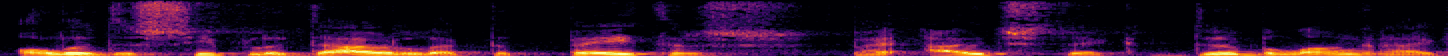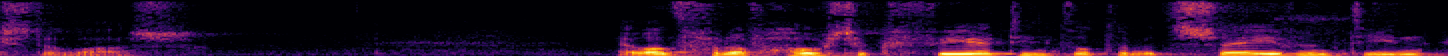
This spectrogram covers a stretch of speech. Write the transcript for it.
alle discipelen duidelijk dat Petrus bij uitstek de belangrijkste was. En want vanaf hoofdstuk 14 tot en met 17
